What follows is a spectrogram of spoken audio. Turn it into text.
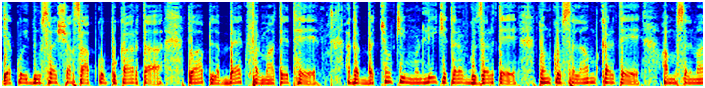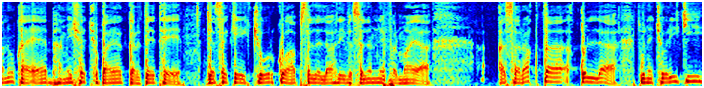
یا کوئی دوسرا شخص آپ کو پکارتا، تو آپ لبیک فرماتے تھے۔ اگر بچوں کی منڈلی کی طرف گزرتے، تو ان کو سلام کرتے۔ اور مسلمانوں کا عیب ہمیشہ چھپایا کرتے تھے۔ جیسا کہ ایک چور کو آپ صلی اللہ علیہ وسلم نے فرمایا اسرقت قلہ تو نے چوری کی؟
